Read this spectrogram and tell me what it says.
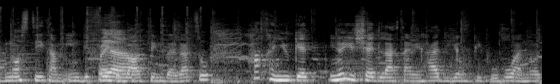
agnostic. I'm indifferent Yeah. about things like that." So, how can you get? You know, you shared last time you had young people who are not,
